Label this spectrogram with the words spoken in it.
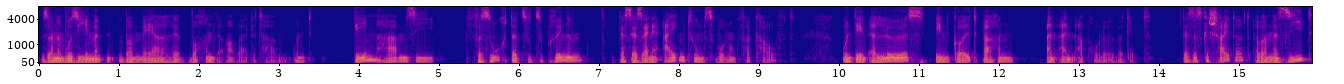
sondern wo sie jemanden über mehrere Wochen bearbeitet haben. Und dem haben sie versucht dazu zu bringen, dass er seine Eigentumswohnung verkauft und den Erlös in Goldbarren an einen Abholer übergibt. Das ist gescheitert, aber man sieht,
